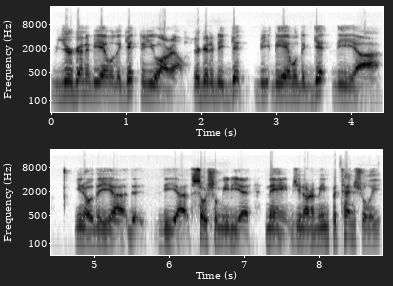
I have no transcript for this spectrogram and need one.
you're going to be able to get the URL. You're going to be get be, be able to get the uh, you know the uh, the, the uh, social media names. You know what I mean? Potentially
